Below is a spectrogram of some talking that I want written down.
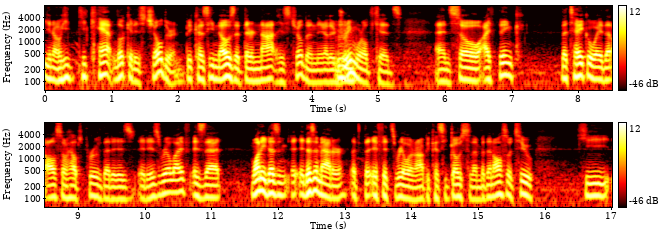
you know he, he can't look at his children because he knows that they're not his children you know they're Mhm. dream world kids and so i think the takeaway that also helps prove that it is it is real life is that one he doesn't it doesn't matter if the, if it's real or not because he goes to them but then also too he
